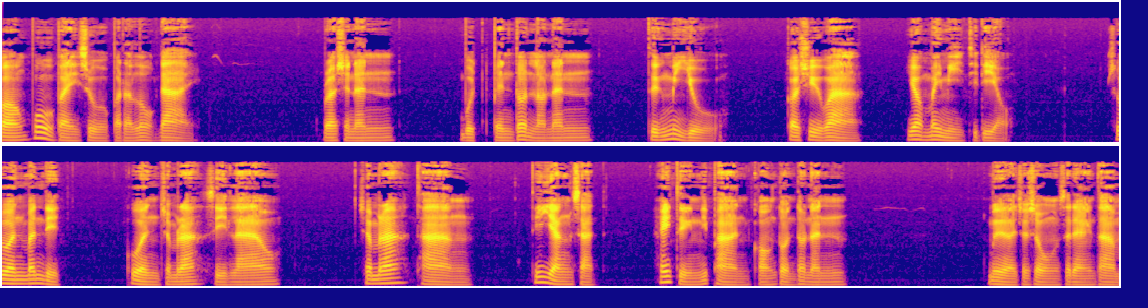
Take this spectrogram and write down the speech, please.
ของผู้ไปสู่ปรโลกได้ เพราะฉะนั้น บุตรเป็นต้นเหล่านั้น ถึงมีอยู่ ก็ชื่อว่า ย่อมไม่มีทีเดียว ส่วนบัณฑิตควรชำระศีลแล้วชำระทางที่ยังสัตว์ให้ถึงนิพพานของตนเท่านั้น เมื่อจะทรงแสดงธรรม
